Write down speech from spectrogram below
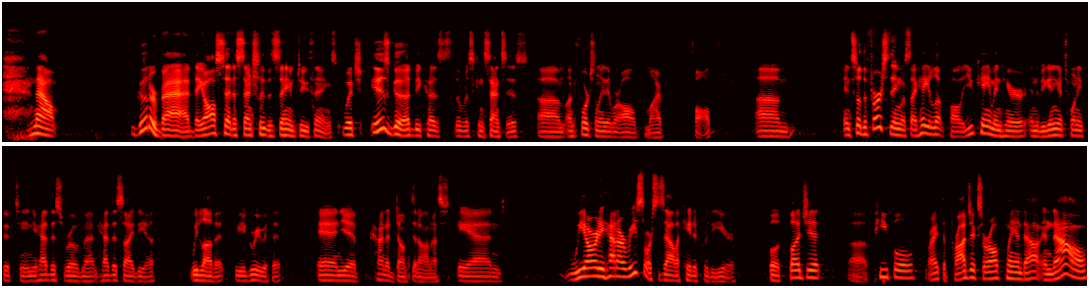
Now, good or bad, they all said essentially the same two things, which is good because there was consensus. Um, unfortunately, they were all my fault. Um, and so the first thing was like, hey, look, Pauly, you came in here in the beginning of 2015. You had this roadmap, you had this idea. We love it, we agree with it. And you kind of dumped it on us. And we already had our resources allocated for the year both budget, uh, people, right? The projects are all planned out. And now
